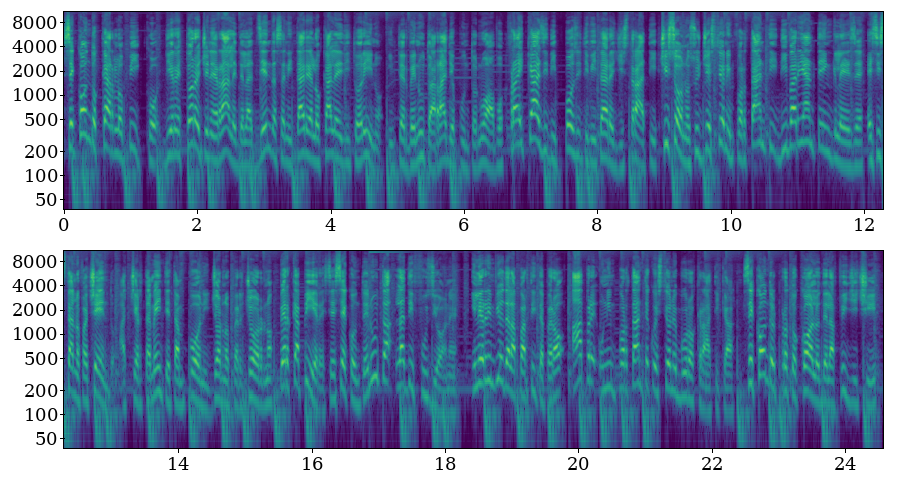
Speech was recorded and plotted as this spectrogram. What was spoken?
Secondo Carlo Picco, direttore generale dell'azienda sanitaria locale di Torino, intervenuto a Radio Punto Nuovo, fra i casi di positività registrati ci sono suggestioni importanti di variante inglese e si stanno facendo accertamenti e tamponi giorno per giorno per capire se si è contenuta la diffusione. Il rinvio della partita però apre un'importante questione burocratica. Secondo il protocollo della FIGC,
